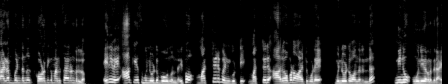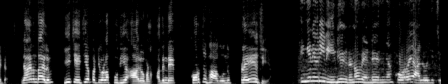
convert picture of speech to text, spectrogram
കഴമ്പുണ്ടെന്ന് കോടതിക്ക് മനസ്സിലായിട്ടുണ്ടല്ലോ. എനിവേ ആ കേസ് മുന്നോട്ട് പോകുന്നുണ്ട്. ഇപ്പോൾ മറ്റൊരു പെൺകുട്ടി മറ്റൊരു ആരോപണമായിട്ട് കൂടെ മുന്നോട്ട് വന്നിട്ടുണ്ട് മിനു മുനീറിനെതിരായിട്ട്. ഞാൻ എന്തായാലും ഈ ചേച്ചിയെ പറ്റിയുള്ള പുതിയ ആരോപണം അതിന്റെ കുറച്ച് ഭാഗം ഒന്ന് പ്ലേ ചെയ്യാം. ഇങ്ങനെ ഒരു വീഡിയോ ഇടണോ വേണ്ടോ എന്ന് ഞാൻ കുറെ ആലോചിച്ചു.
